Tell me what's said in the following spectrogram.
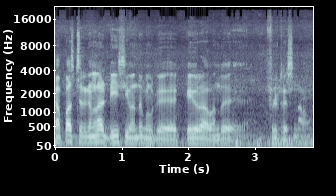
கப்பாசிட்டி இருக்குன்னா டிசி வந்து உங்களுக்கு கியூராக வந்து ஃபில்ட்ரேஷன் ஆகும்.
